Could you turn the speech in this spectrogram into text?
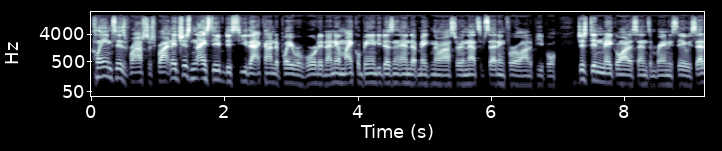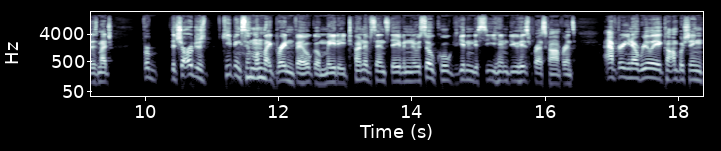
claims his roster spot, and it's just nice to, to see that kind of play rewarded. I know Michael Bandy doesn't end up making the roster, and that's upsetting for a lot of people. Just didn't make a lot of sense, and Brandon Staley said as much. For the Chargers, keeping someone like Breiden Fehoko made a ton of sense, David, and it was so cool getting to see him do his press conference after, you know, really accomplishing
